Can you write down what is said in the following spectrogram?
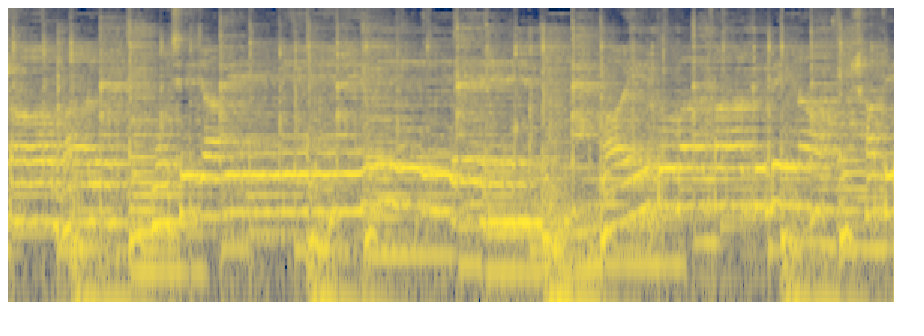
সব ভালো মুছে যাবে। হয়তো বা থাকবে না সাথে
